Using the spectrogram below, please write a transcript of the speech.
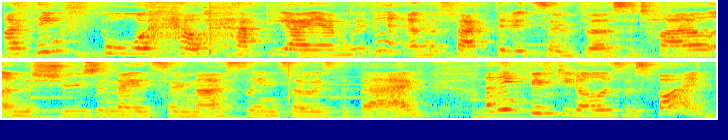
I think for how happy I am with it and the fact that it's so versatile and the shoes are made so nicely and so is the bag, I think $50 is fine.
